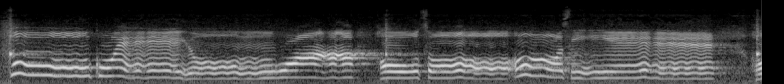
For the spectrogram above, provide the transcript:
富贵荣华何作闲？何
